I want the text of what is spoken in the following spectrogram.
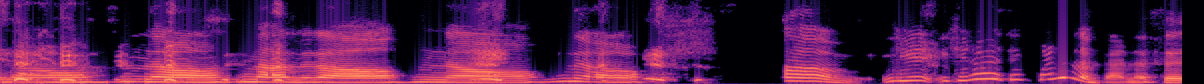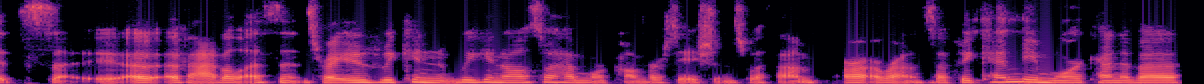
No, no, not at all. No, no. Um, you, you know, I think one of the benefits uh, of adolescence, right, is we can we can also have more conversations with them around stuff. It can be more kind of a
